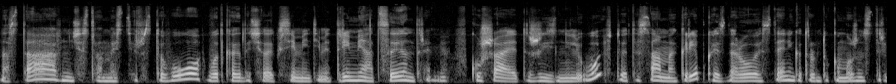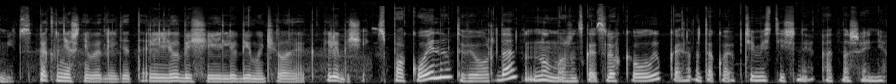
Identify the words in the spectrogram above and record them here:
Наставничество, мастерство. Вот когда человек всеми этими тремя центрами вкушает жизнь и любовь, то это самое крепкое и здоровое состояние, к которому только можно стремиться. Как внешне выглядит любящий и любимый человек? Любящий. Спокойно, твердо, ну, можно сказать, с легкой легкой улыбкой, вот такое оптимистичное отношение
